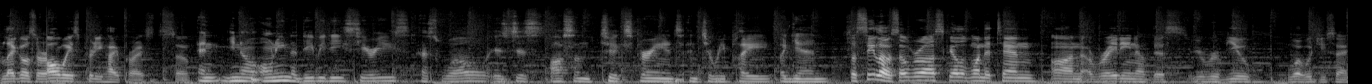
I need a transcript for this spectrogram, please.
Legos are always pretty high priced, so And you know, owning the DVD series as well is just awesome to experience and to replay again. So Silas, overall scale of one to ten on a rating of this, your review, what would you say?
